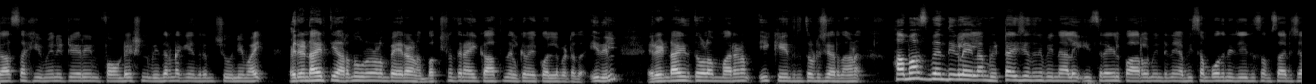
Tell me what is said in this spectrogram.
ഗാസ ഹ്യൂമാനിറ്റേറിയൻ ഫൗണ്ടേഷൻ വിതരണ കേന്ദ്രം ശൂന്യമായി. രണ്ടായിരത്തി അറുന്നൂറോളം പേരാണ് ഭക്ഷണത്തിനായി കാത്തു നിൽക്കവേ കൊല്ലപ്പെട്ടത്. ഇതിൽ രണ്ടായിരത്തോളം മരണം ഈ കേന്ദ്രത്തോട് ചേർന്നാണ്. ഹമാസ് ബന്ദികളെല്ലാം വിട്ടയച്ചതിന് പിന്നാലെ ഇസ്രായേൽ പാർലമെന്റിനെ അഭിസംബോധന ചെയ്ത് സംസാരിച്ച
